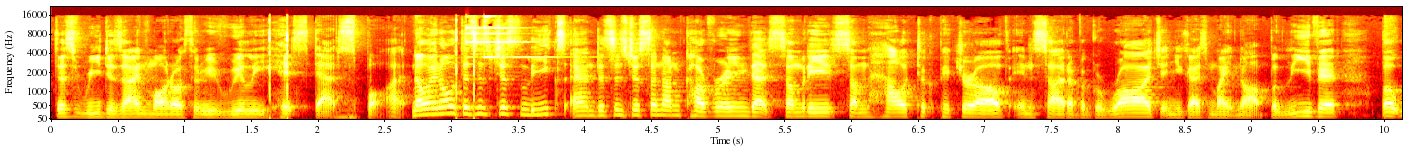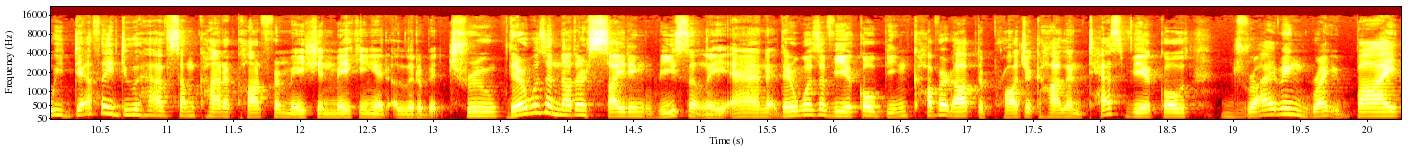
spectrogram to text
this redesigned Model 3 really hits that spot. Now I know this is just leaks and this is just an uncovering that somebody somehow took a picture of inside of a garage and you guys might not believe it, but we definitely do have some kind of confirmation making it a little bit true. There was another sighting recently and there was a vehicle being covered up, the Project Highland test vehicles driving right by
